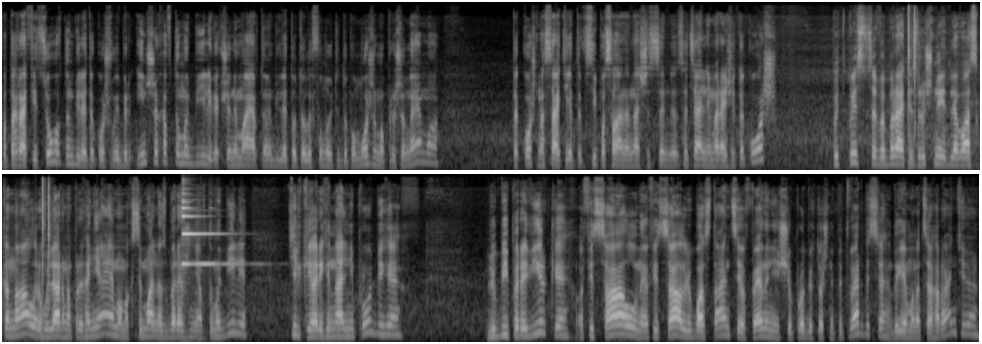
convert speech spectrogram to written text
фотографії цього автомобіля, також вибір інших автомобілів. Якщо немає автомобіля, то телефонуйте, допоможемо, приженемо. Також на сайті є всі посилання на наші соціальні мережі також. Підписуйтесь, вибирайте зручний для вас канал, регулярно приганяємо, максимально збережені автомобілі, тільки оригінальні пробіги. Любі перевірки, офіціал, неофіціал, люба станція, впевнені, що пробіг точно підтвердиться, даємо на це гарантію.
